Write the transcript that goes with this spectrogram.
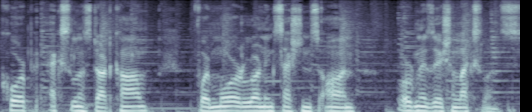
corpexcellence.com for more learning sessions on organizational excellence.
